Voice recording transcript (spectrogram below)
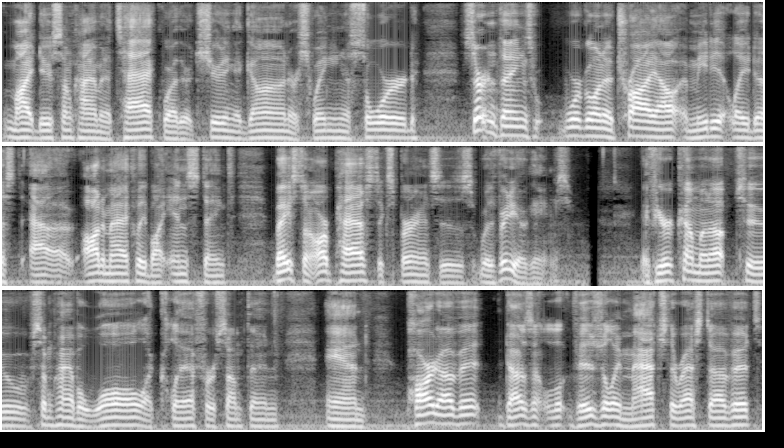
might do some kind of an attack, whether it's shooting a gun or swinging a sword. Certain things we're going to try out immediately, just uh, automatically by instinct, based on our past experiences with video games. If you're coming up to some kind of a wall, a cliff, or something, and part of it doesn't look visually match the rest of it,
